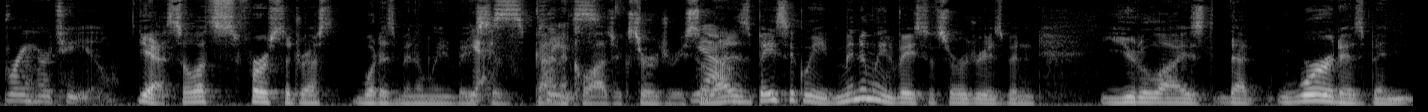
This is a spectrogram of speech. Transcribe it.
bring her to you? Yeah, so let's first address what is minimally invasive yes, gynecologic please. surgery. So yeah. that is basically minimally invasive surgery has been utilized. That word has been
